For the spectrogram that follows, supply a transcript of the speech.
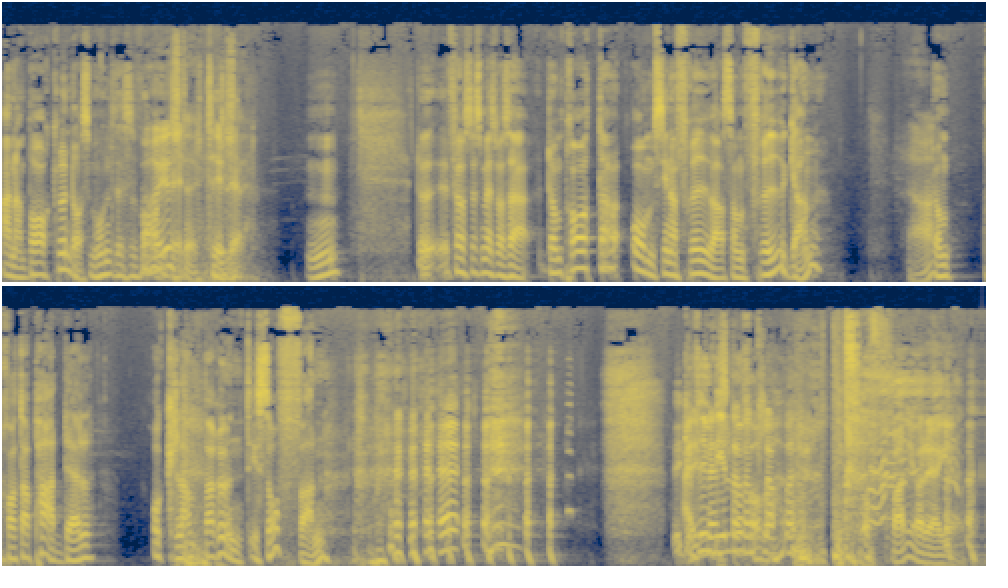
annan bakgrund då, som hon inte är så van Ja, vid, det. Just tydligen. det. Mm. Första sms var så här, de pratar om sina fruar som frugan. Ja. De pratar paddel och klampar runt i soffan. Vilken Nej, fin bild man att de får. va? klappar runt i soffan jag reagerar på.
